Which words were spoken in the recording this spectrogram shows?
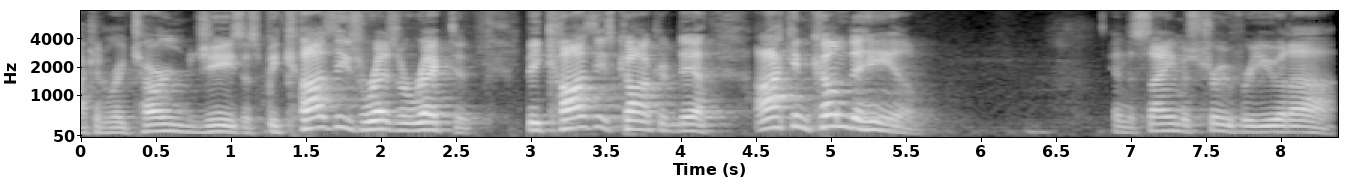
I can return to Jesus. Because he's resurrected, because he's conquered death, I can come to him. And the same is true for you and I.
